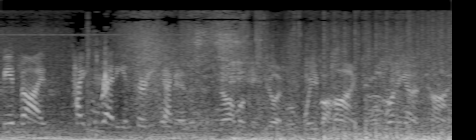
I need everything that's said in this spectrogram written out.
Be advised. Titan ready in 30 seconds. Man, this is not looking good. We're way behind. We're running out of time.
